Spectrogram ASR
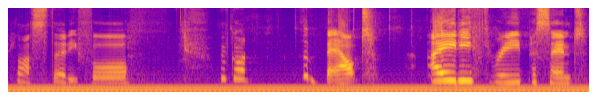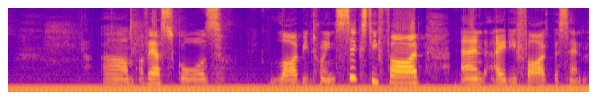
Plus 34 we've got about 83% um, of our scores lie between 65 and 85%.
